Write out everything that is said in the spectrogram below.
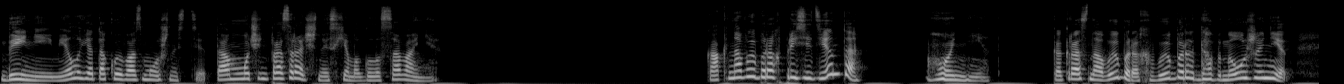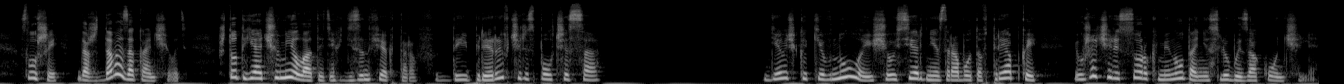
Да и не имела я такой возможности. Там очень прозрачная схема голосования». Как на выборах президента? О, нет. Как раз на выборах выбора давно уже нет. Слушай, даже давай заканчивать. Что-то я очумела от этих дезинфекторов. Да и перерыв через полчаса. Девочка кивнула, еще усерднее заработав тряпкой, и уже через сорок минут они с Любой закончили.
